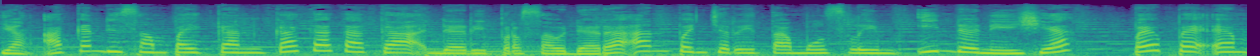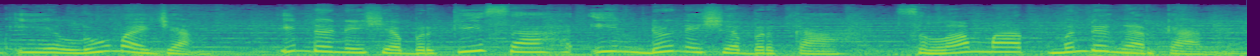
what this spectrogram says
yang akan disampaikan kakak-kakak dari Persaudaraan Pencerita Muslim Indonesia PPMI Lumajang. Indonesia berkisah, Indonesia berkah. Selamat mendengarkan.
